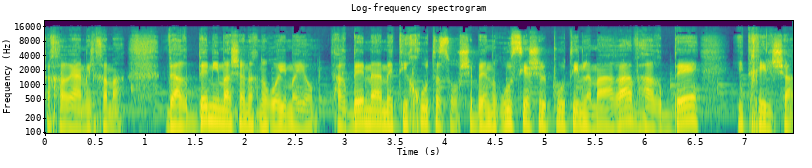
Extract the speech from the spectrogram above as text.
אחרי המלחמה. והרבה ממה שאנחנו רואים היום, הרבה מהמתיחות הזו שבין רוסיה של פוטין למערב, הרבה התחיל שם.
